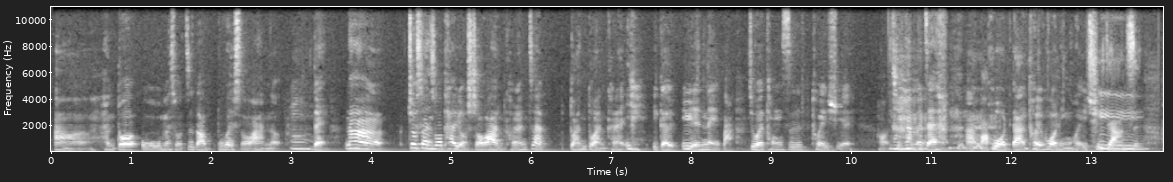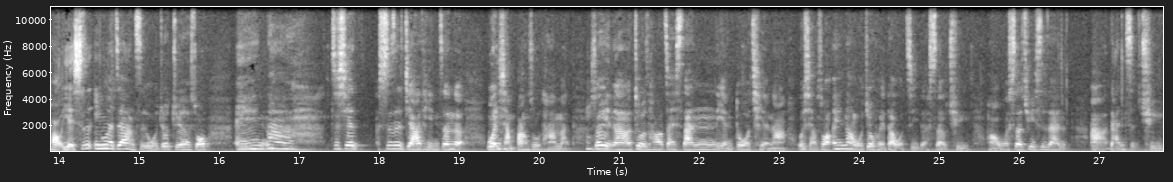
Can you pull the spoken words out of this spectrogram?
啊，很多我们所知道不会收案了。嗯，对。那就算说他有收案，可能在短短可能一一个月内吧，就会通知退学，好，请他们再 啊把货啊退货领回去这样子。好，也是因为这样子，我就觉得说，哎，那这些失智家庭真的，我很想帮助他们。所以呢，就是他在三年多前啊，我想说，哎，那我就回到我自己的社区。好，我社区是在。啊，南子区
